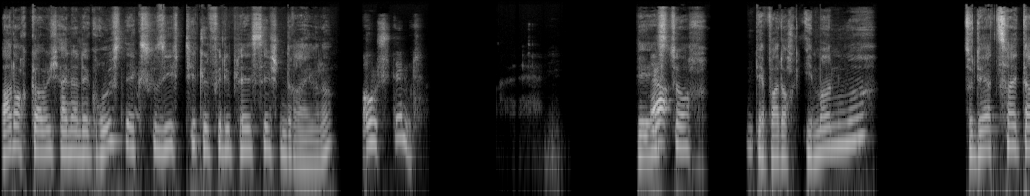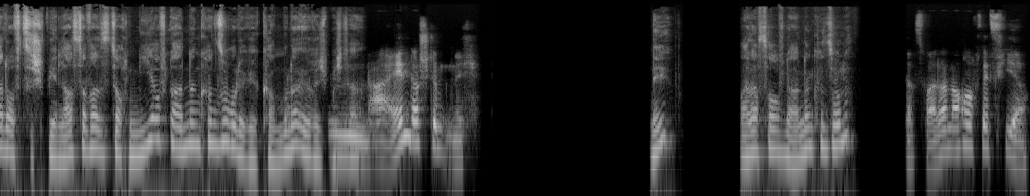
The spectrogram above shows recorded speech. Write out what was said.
War doch, glaube ich, einer der größten Exklusivtitel für die PlayStation 3, oder? Oh, stimmt. Der Ja. ist doch, der war doch immer nur zu der Zeit darauf zu spielen. Last of Us ist doch nie auf einer anderen Konsole gekommen, oder irre ich mich da? Nein, das stimmt nicht. Nee? War das auf einer anderen Konsole? Das war dann auch auf der 4.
